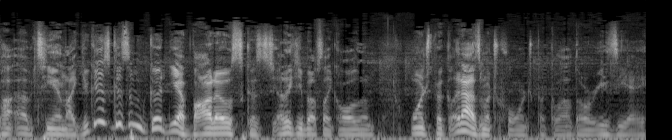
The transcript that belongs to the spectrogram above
Uh, Tien, like you guys get some good, yeah, Vados because I think he buffs like all of them. Orange Piccolo, not as much for Orange Piccolo though, or EZA.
